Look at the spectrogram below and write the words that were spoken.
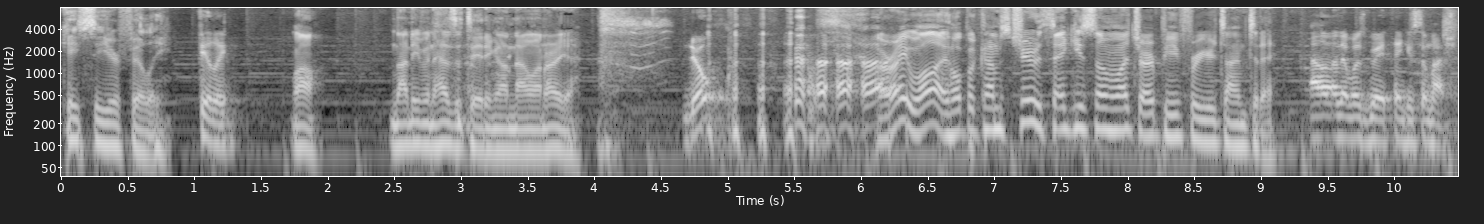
KC or Philly? Philly. Wow. Not even hesitating on that one, are you? Nope. all right. Well, I hope it comes true. Thank you so much, RP, for your time today. Alan, that was great. Thank you so much.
